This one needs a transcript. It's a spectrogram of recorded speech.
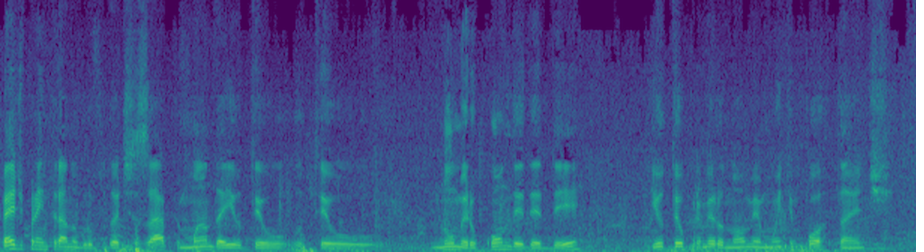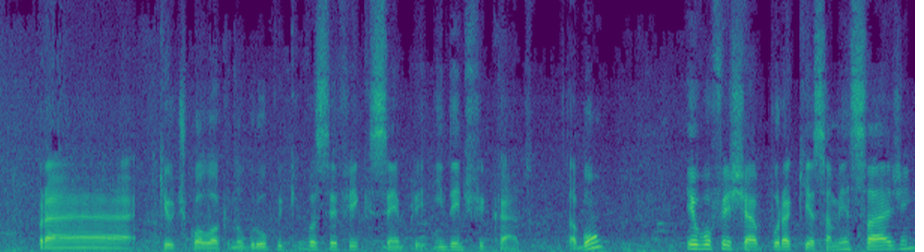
pede para entrar no grupo do WhatsApp, manda aí o teu, o teu número com DDD e o teu primeiro nome é muito importante para que eu te coloque no grupo e que você fique sempre identificado, tá bom? Eu vou fechar por aqui essa mensagem.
